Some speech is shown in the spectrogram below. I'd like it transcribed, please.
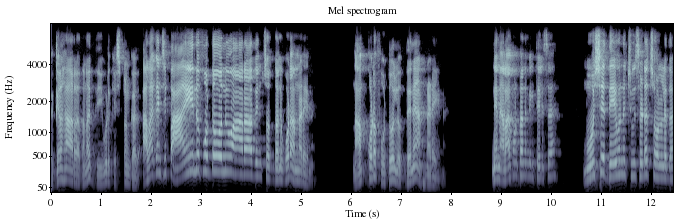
విగ్రహారాధన దేవుడికి ఇష్టం కాదు. అలాగని చెప్పి ఆయన ఫోటోను ఆరాధించొద్దని కూడా అన్నాడు ఆయన. నాకు కూడా ఫోటోలు వద్దనే అంటున్నాడు ఆయన. నేను ఎలాగుంటానో మీకు తెలుసా? మోసే దేవుని చూసాడా చూడలేదా?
